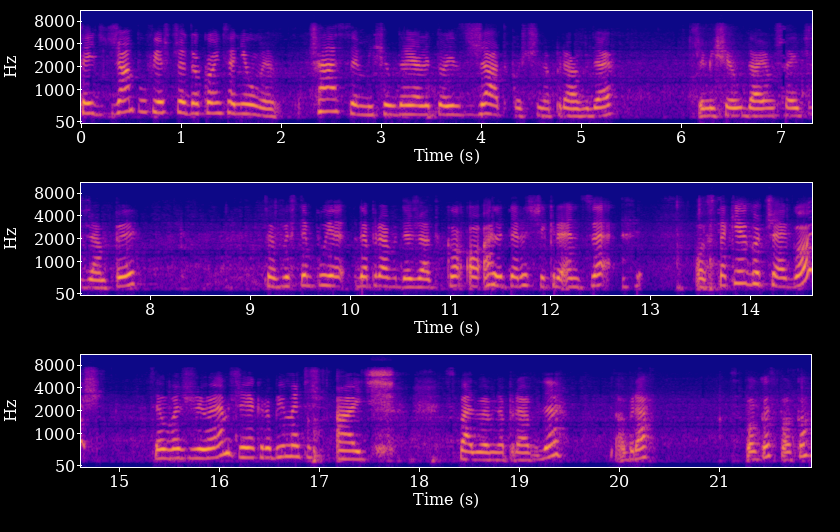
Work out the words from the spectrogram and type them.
Side jumpów jeszcze do końca nie umiem. Czasem mi się udaje, ale to jest rzadkość naprawdę, że mi się udają side jumpy. To występuje naprawdę rzadko. O, ale teraz się kręcę. O, z takiego czegoś zauważyłem, że jak robimy coś... Aj, spadłem naprawdę. Dobra. Spoko, spoko.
